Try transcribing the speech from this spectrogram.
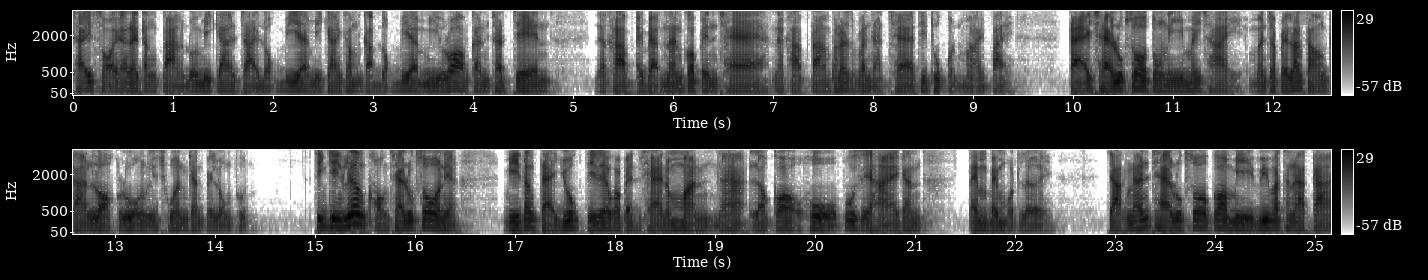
ใช้สอยอะไรต่างๆ โดยมีการจ่ายดอกเบี้ย มีการกำกับดอกเบี้ย มีรอบกันชัดเจนนะครับไอ้แบบนั้นก็เป็นแชร์นะครับตามพระราชบัญญัติแชร์ที่ถูกกฎหมายไป แต่ไอ้แชร์ลูกโซ่ตรงนี้ไม่ใช่ มันจะเป็นลักษณะของการหลอกลวงหรือชวนกันไปลงทุน จริง ๆ เรื่องของแชร์ลูกโซ่เนี่ยมีตั้งแต่ยุคที่เรียกว่าเป็นแชร์น้ำมันนะฮะแล้วก็โหผู้เสียหายกันเต็มไปหมดเลย จากนั้นแชร์ลูกโซ่ก็มีวิวัฒนาการ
